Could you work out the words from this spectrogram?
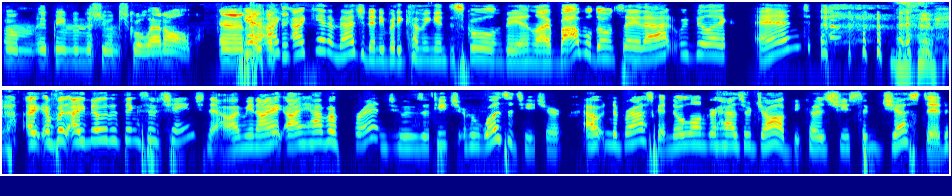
um, it being an issue in school at all. And yeah, I, I I, think I can't imagine anybody coming into school and being like, "Bible don't say that." We'd be like, "And?" I, but I know that things have changed now. I mean, I, I have a friend who's a teacher, who was a teacher out in Nebraska, no longer has her job because she suggested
